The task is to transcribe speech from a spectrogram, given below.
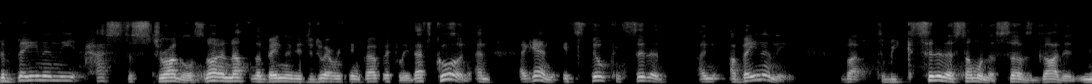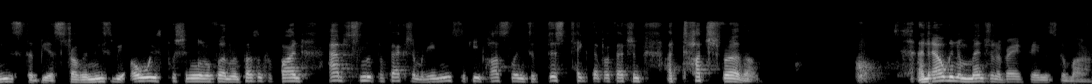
the Bainani has to struggle. It's not enough for the Bainani to do everything perfectly. That's good. And again, it's still considered an, a Bainani. But to be considered as someone that serves God, it needs to be a struggle. It needs to be always pushing a little further. The person can find absolute perfection, but he needs to keep hustling to just take that perfection a touch further. And now we're going to mention a very famous Gemara.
